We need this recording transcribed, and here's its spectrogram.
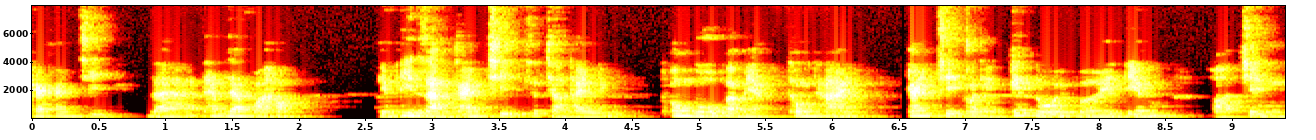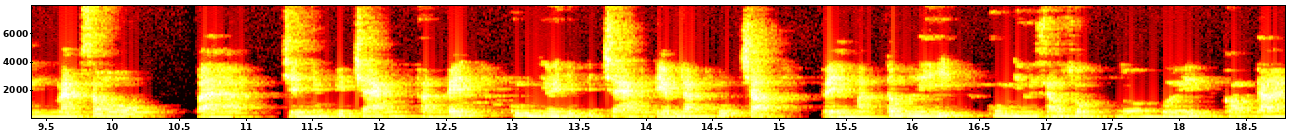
các anh chị đã tham gia khóa học. Tiếm tin rằng các anh chị sẽ trở thành những ông bố và mẹ thông thái. Các anh chị có thể kết nối với tiếng ở trên mạng xã hội và trên những cái trang fanpage cũng như những cái trang tiềm năng hỗ trợ về mặt tâm lý cũng như giáo dục đối với con cái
